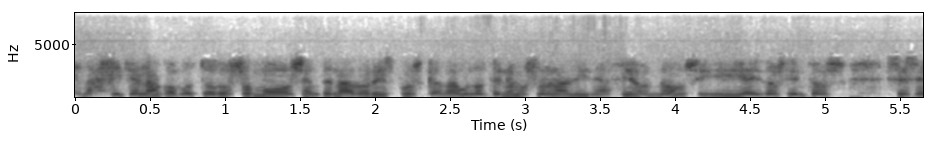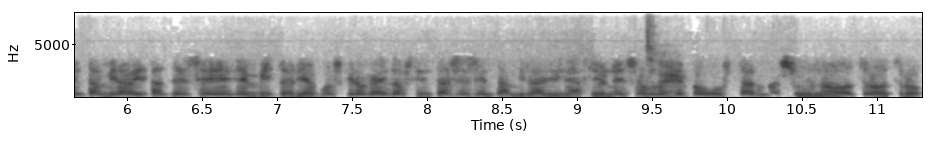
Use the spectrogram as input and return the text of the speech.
el aficionado como todos somos entrenadores pues cada uno tenemos una alineación no si hay 260.000 habitantes en, en Vitoria pues creo que hay 260.000 alineaciones. A uno Sí. te puede gustar más uno otro otro.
